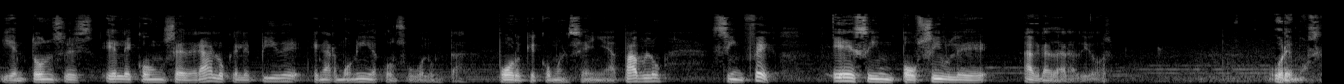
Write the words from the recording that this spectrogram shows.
Y entonces Él le concederá lo que le pide en armonía con su voluntad. Porque como enseña Pablo, sin fe es imposible agradar a Dios. Oremos.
